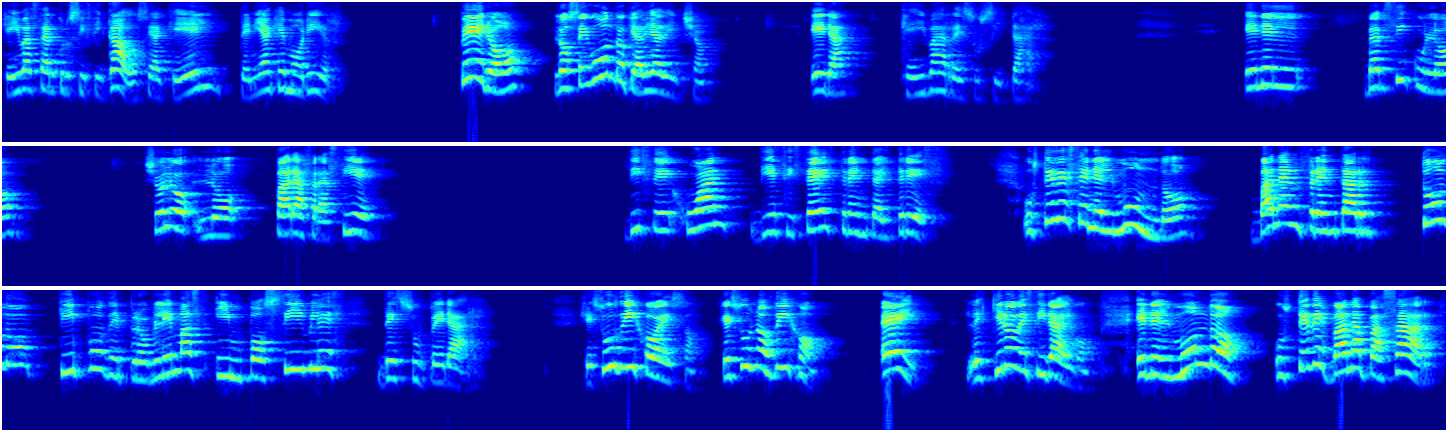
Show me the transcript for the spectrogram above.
que iba a ser crucificado, o sea que él tenía que morir. Pero lo segundo que había dicho era que iba a resucitar. En el versículo, yo lo, lo parafraseé, dice Juan 16, 33, ustedes en el mundo van a enfrentar todo tipo de problemas imposibles de superar. Jesús dijo eso. Jesús nos dijo, hey, les quiero decir algo. En el mundo ustedes van a pasar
